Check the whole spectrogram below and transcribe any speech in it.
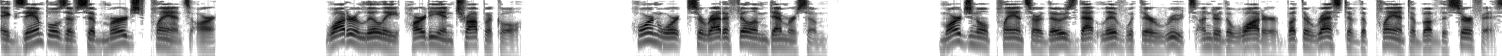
Examples of submerged plants are Water lily hardy and tropical Hornwort Ceratophyllum demersum Marginal plants are those that live with their roots under the water but the rest of the plant above the surface.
